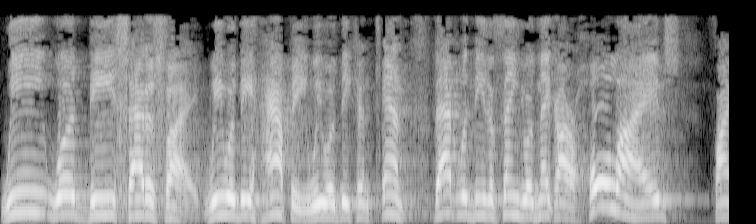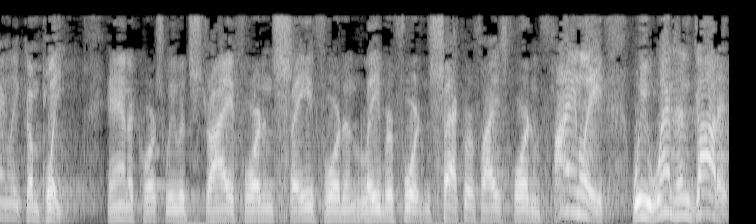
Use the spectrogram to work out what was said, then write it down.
we would be satisfied. We would be happy. We would be content. That would be the thing that would make our whole lives finally complete. And of course we would strive for it and save for it and labor for it and sacrifice for it. And finally we went and got it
